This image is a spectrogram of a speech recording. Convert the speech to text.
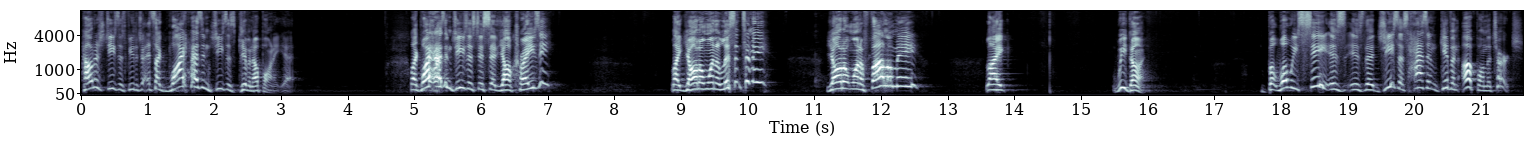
how does Jesus view the church, it's like, why hasn't Jesus given up on it yet? Like, why hasn't Jesus just said, y'all crazy? Like, y'all don't want to listen to me? Y'all don't want to follow me? Like, we done. But what we see is, is that Jesus hasn't given up on the church,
